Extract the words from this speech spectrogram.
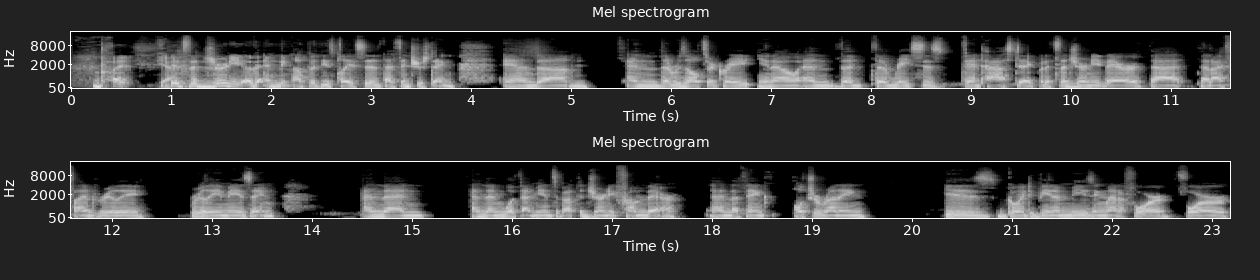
but yeah. it's the journey of ending up at these places that's interesting, and um, and the results are great, you know, and the the race is fantastic, but it's the journey there that that I find really really amazing, and then and then what that means about the journey from there. And I think ultra running is going to be an amazing metaphor for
